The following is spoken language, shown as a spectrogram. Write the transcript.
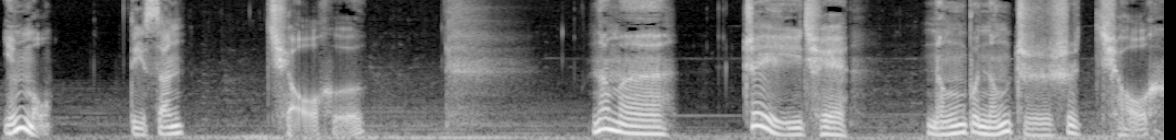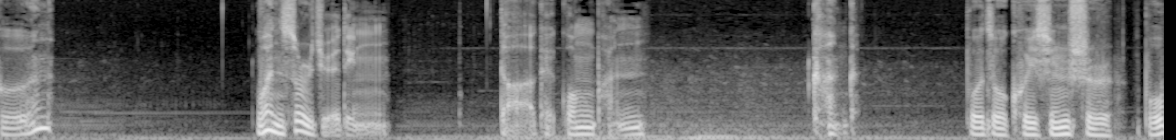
阴谋；第三，巧合。那么，这一切能不能只是巧合呢？万岁决定打开光盘看看。不做亏心事，不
